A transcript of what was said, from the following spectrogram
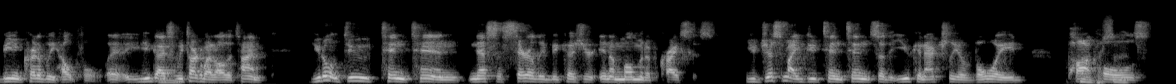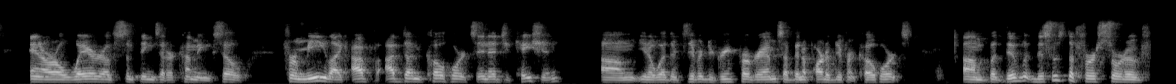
be incredibly helpful. Uh, you guys, Yeah. we talk about it all the time. You don't do 1010 necessarily because you're in a moment of crisis. You just might do 1010 so that you can actually avoid 100%. potholes and are aware of some things that are coming. So for me, like I've I've done cohorts in education, um, you know, whether it's different degree programs, I've been a part of different cohorts. Um, but thi- this was the first sort of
